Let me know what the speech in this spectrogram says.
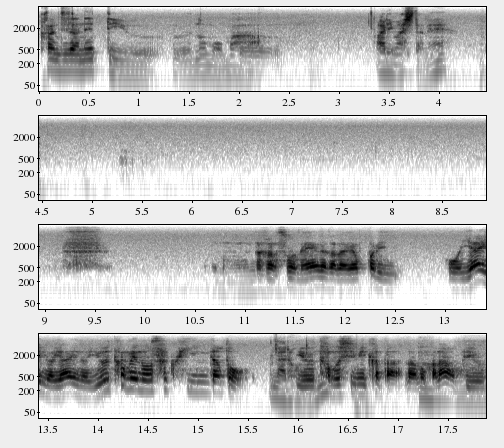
感じだねっていうのもまあありましたね。うん。だからそうね。だからやっぱりこうやいのやいの言うための作品だというなるほど、ね、楽しみ方なのかなっていう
